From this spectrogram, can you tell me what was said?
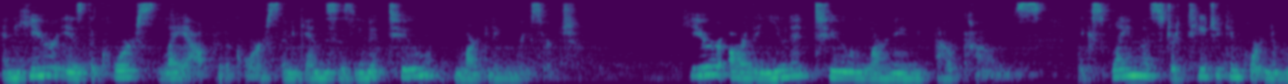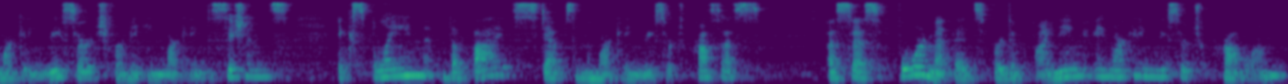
And here is the course layout for the course. And again, this is Unit 2, Marketing Research. Here are the Unit 2 learning outcomes. Explain the strategic importance of marketing research for making marketing decisions explain the five steps in the marketing research process, assess four methods for defining a marketing research problem,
